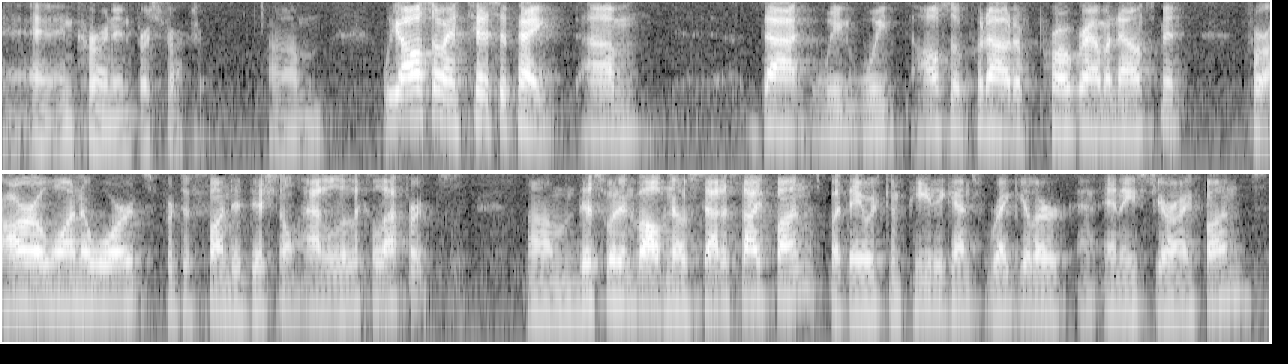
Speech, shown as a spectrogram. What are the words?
and, and current infrastructure. Um, we also anticipate um, that we we also put out a program announcement for R01 awards for to fund additional analytical efforts. Um, this would involve no set-aside funds, but they would compete against regular NHGRI funds.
